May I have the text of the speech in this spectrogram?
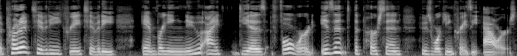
The productivity, creativity, and bringing new ideas forward isn't the person who's working crazy hours.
